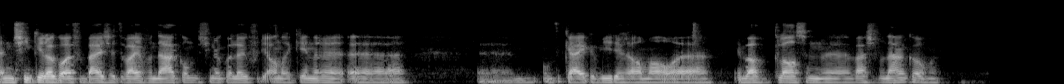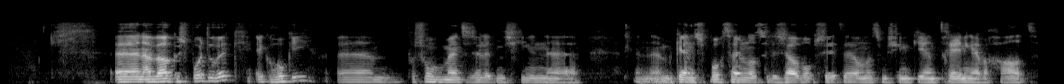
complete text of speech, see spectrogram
en misschien kun je er ook wel even bij zitten waar je vandaan komt. Misschien ook wel leuk voor die andere kinderen. Uh, uh, om te kijken wie er allemaal uh, in welke klas en waar ze vandaan komen. nou, welke sport doe ik? Ik hockey. Um, voor sommige mensen zullen het misschien een, een, een, bekende sport zijn omdat ze er zelf op zitten. Omdat ze misschien een keer een training hebben gehad.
